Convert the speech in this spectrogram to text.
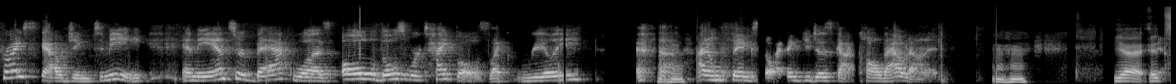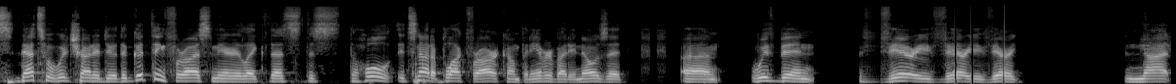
price gouging to me. And the answer back was, oh, those were typos. Like, really? Mm-hmm. I don't think so. I think you just got called out on it. Mm-hmm. Yeah, it's yeah. that's what we're trying to do. The good thing for us, Mary, like that's this the whole. It's not a plug for our company. Everybody knows it. Um, we've been very, very, very not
